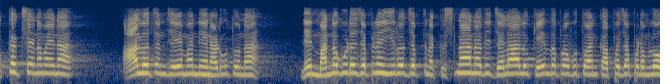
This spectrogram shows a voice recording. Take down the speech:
ఒక్క క్షణమైన ఆలోచన చేయమని నేను అడుగుతున్నా. నేను మొన్న కూడా చెప్పిన ఈరోజు చెప్తున్న కృష్ణానది జలాలు కేంద్ర ప్రభుత్వానికి అప్పచెప్పడంలో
